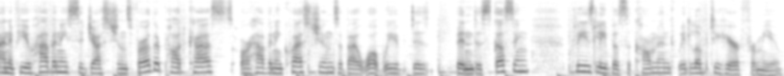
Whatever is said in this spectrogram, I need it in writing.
And if you have any suggestions for other podcasts or have any questions about what we've been discussing, please leave us a comment. We'd love to hear from you.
